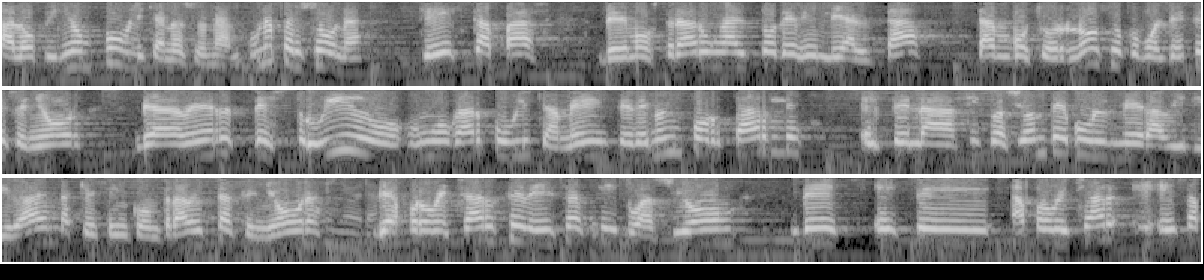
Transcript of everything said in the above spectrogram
a la opinión pública nacional. Una persona que es capaz de demostrar un alto de deslealtad tan bochornoso como el de este señor, de haber destruido un hogar públicamente, de no importarle este, la situación de vulnerabilidad en la que se encontraba esta señora, de aprovecharse de esa situación, de este, aprovechar e, esa,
